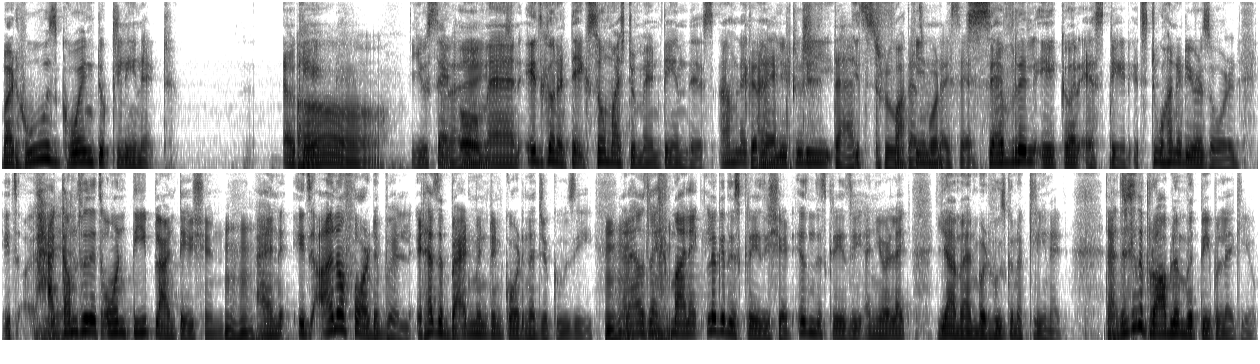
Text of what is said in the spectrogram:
But who's going to clean it? Okay. Oh. You said, "Oh man, it's gonna take so much to maintain this." I'm like, I'm literally. That's it's true. That's fucking what I said. Several acre estate. It's 200 years old. It's ha- comes with its own tea plantation, Mm-hmm. and it's unaffordable. It has a badminton court and a jacuzzi. Mm-hmm. And I was like, "Manik, look at this crazy shit. Isn't this crazy? And you're like, Yeah, man, but who's gonna clean it? and this is the problem with people like you.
